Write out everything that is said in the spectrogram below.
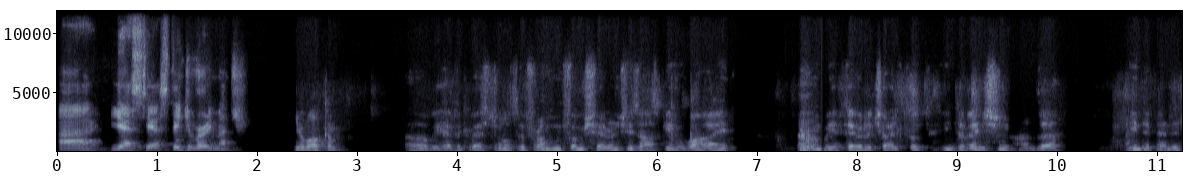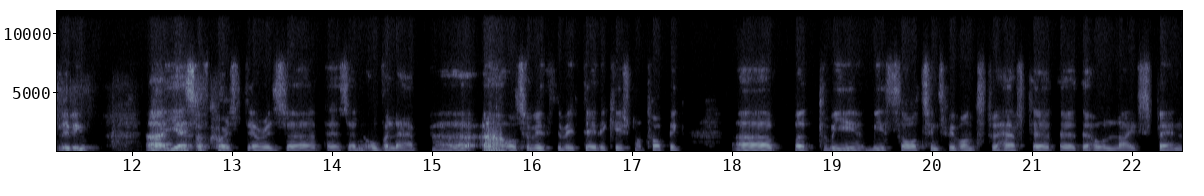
Uh, yes, yes. Thank you very much. You're welcome. Uh, we have a question also from, from Sharon. She's asking why we have the early childhood intervention under independent living. Uh, yes, of course, there is a, there's an overlap uh, also with, with the educational topic. Uh, but we we thought since we want to have the, the, the whole lifespan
